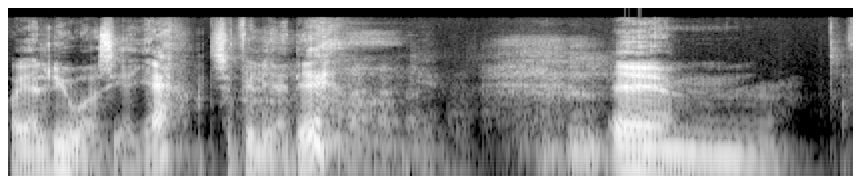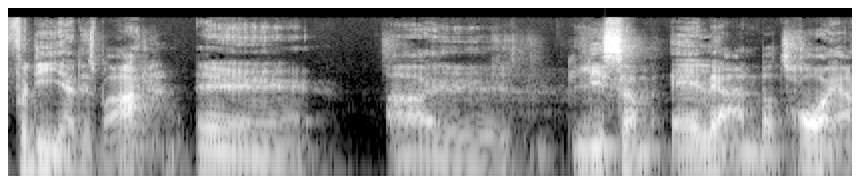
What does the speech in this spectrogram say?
Og jeg lyver og siger, ja, selvfølgelig er det. øhm, fordi jeg er desperat. Øh, og øh, ligesom alle andre, tror jeg,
